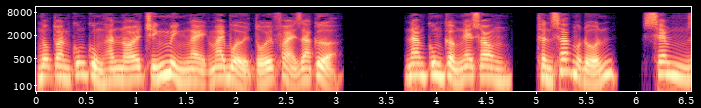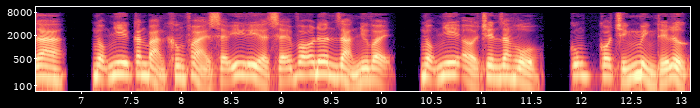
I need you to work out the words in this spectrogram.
Ngộng toàn cũng cùng hắn nói chính mình ngày mai buổi tối phải ra cửa. Nam cung cẩm nghe xong, thần sắc một đốn, xem ra, Ngộng Nhi căn bản không phải sẽ y y sẽ võ đơn giản như vậy, Ngộng Nhi ở trên giang hồ, cũng có chính mình thế lực.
